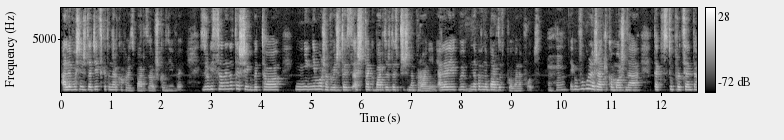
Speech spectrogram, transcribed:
ale właśnie, że dla dziecka ten alkohol jest bardzo szkodliwy. Z drugiej strony, no też jakby to nie, nie można powiedzieć, że to jest aż tak bardzo, że to jest przyczyna poronień, ale jakby na pewno bardzo wpływa na płód. Mhm. Jakby w ogóle rzadko można tak w 100%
